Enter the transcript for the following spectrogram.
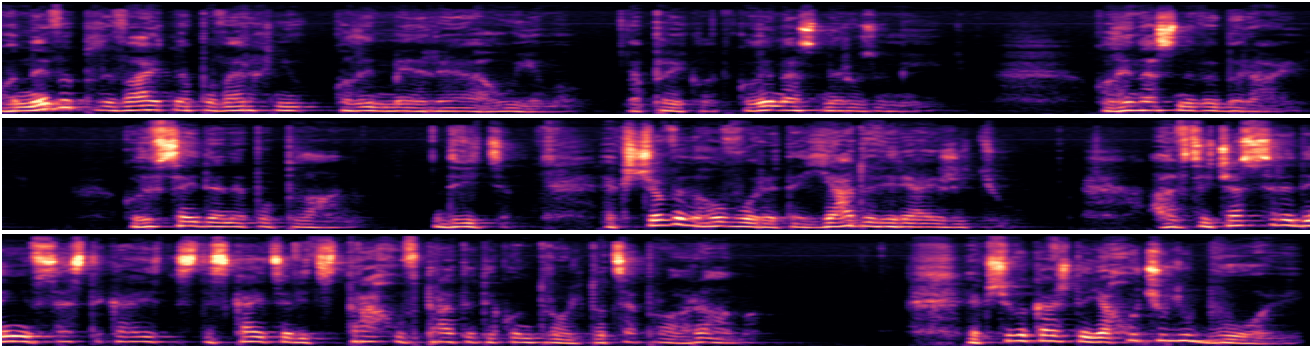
Вони випливають на поверхню, коли ми реагуємо. Наприклад, коли нас не розуміють, коли нас не вибирають, коли все йде не по плану. Дивіться, якщо ви говорите Я довіряю життю, але в цей час всередині все стискається від страху втратити контроль, то це програма. Якщо ви кажете Я хочу любові,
